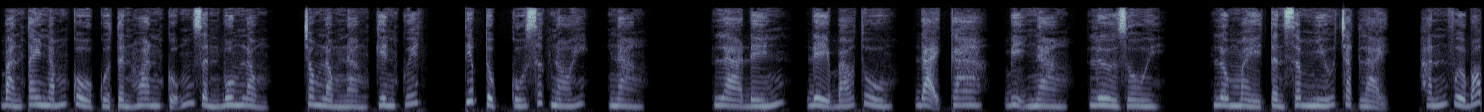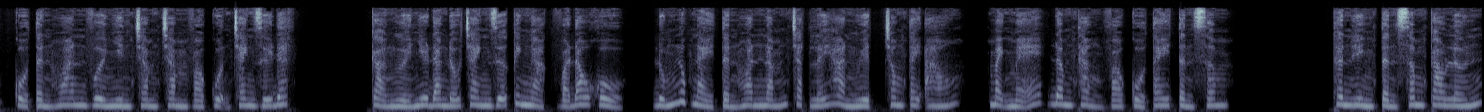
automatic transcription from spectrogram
bàn tay nắm cổ của tần hoan cũng dần buông lỏng, trong lòng nàng kiên quyết, tiếp tục cố sức nói, nàng là đến để báo thù, đại ca bị nàng lừa rồi. Lông mày tần sâm nhíu chặt lại, hắn vừa bóp cổ tần hoan vừa nhìn chằm chằm vào cuộn tranh dưới đất. Cả người như đang đấu tranh giữa kinh ngạc và đau khổ, đúng lúc này tần hoan nắm chặt lấy hàn nguyệt trong tay áo, mạnh mẽ đâm thẳng vào cổ tay tần sâm. Thân hình tần sâm cao lớn,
